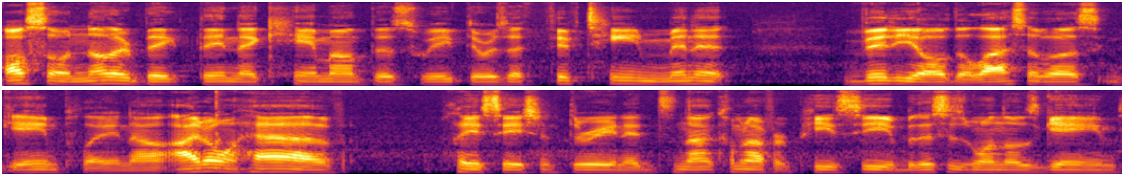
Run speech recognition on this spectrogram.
Also, another big thing that came out this week, there was a 15 minute video of The Last of Us gameplay. Now, I don't have PlayStation 3 and it's not coming out for PC, but this is one of those games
